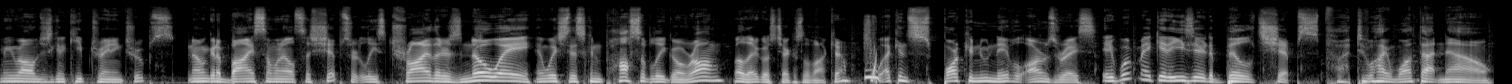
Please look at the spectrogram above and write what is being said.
Meanwhile, I'm just going to keep training troops. Now I'm going to buy someone else's ships, or at least try. There's no way in which this can possibly go wrong. Well, there goes Czechoslovakia. Ooh, I can spark a new naval arms race. It would make it easier to build ships, but do I want that now?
